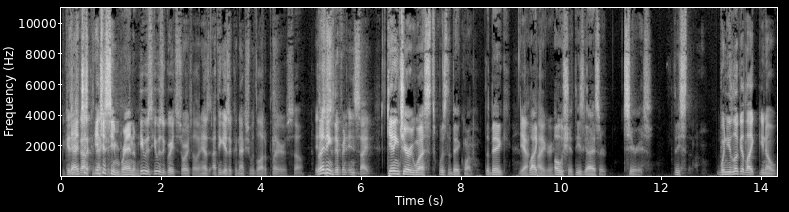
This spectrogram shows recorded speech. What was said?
because yeah, he's got just, a it just seemed random. he was he was a great storyteller. And he has I think he has a connection with a lot of players. So it's But I just think- a different insight. Getting Jerry West was the big one. The big Yeah, like, I agree. oh shit, these guys are serious. These when you look at like you know,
